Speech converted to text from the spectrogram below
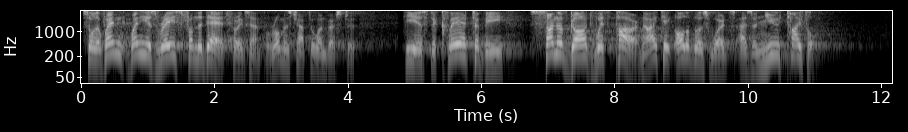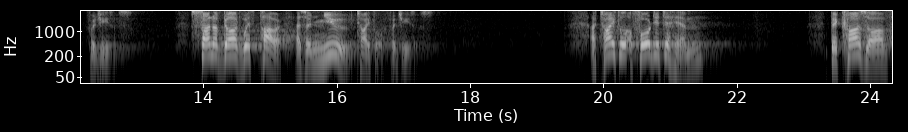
So that when, when he is raised from the dead, for example, Romans chapter 1, verse 2, he is declared to be Son of God with power. Now, I take all of those words as a new title for Jesus. Son of God with power as a new title for Jesus. A title afforded to him because of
